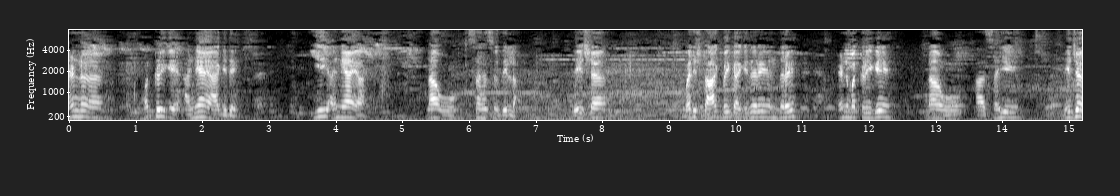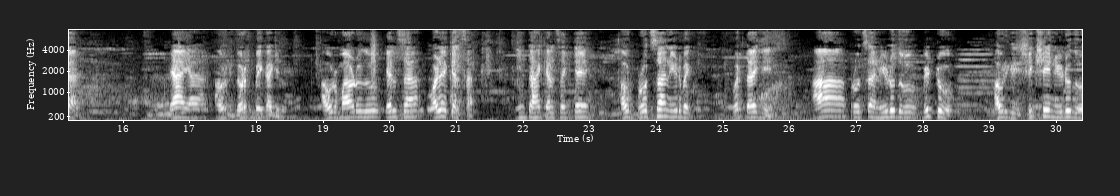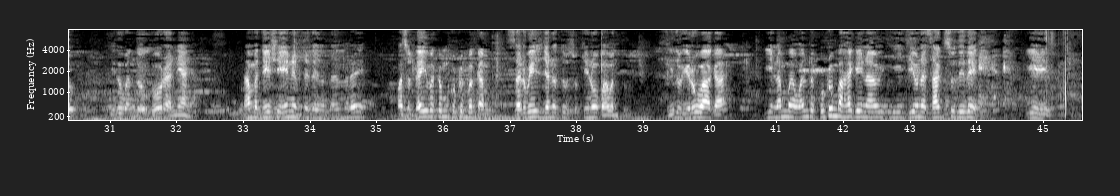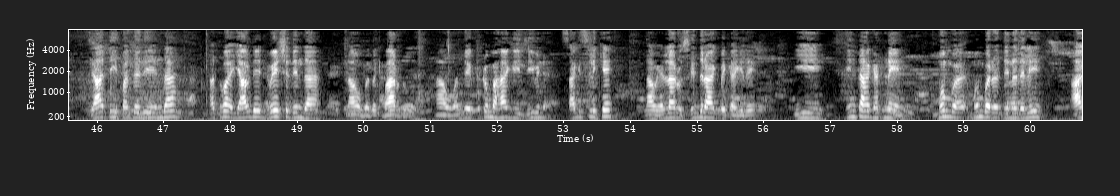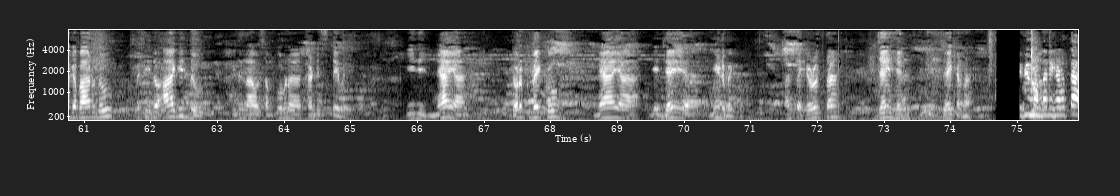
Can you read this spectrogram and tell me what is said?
ಹೆಣ್ಣು ಮಕ್ಕಳಿಗೆ ಅನ್ಯಾಯ ಆಗಿದೆ. ಈ ಅನ್ಯಾಯ ನಾವು ಸಹಿಸುವುದಿಲ್ಲ. ದೇಶ ಬಲಿಷ್ಠ ಆಗಬೇಕಾಗಿದ್ದರೆ ಅಂದರೆ ಹೆಣ್ಣುಮಕ್ಕಳಿಗೆ ನಾವು ಆ ಸಹಿ, ನಿಜ ನ್ಯಾಯ ಅವ್ರಿಗೆ ದೊರಕಬೇಕಾಗಿದೆ. ಅವ್ರು ಮಾಡೋದು ಕೆಲಸ, ಒಳ್ಳೆ ಕೆಲಸ. ಇಂತಹ ಕೆಲಸಕ್ಕೆ ಅವ್ರು ಪ್ರೋತ್ಸಾಹ ನೀಡಬೇಕು. ಹೊರತಾಗಿ ಆ ಪ್ರೋತ್ಸಾಹ ನೀಡೋದು ಬಿಟ್ಟು ಅವರಿಗೆ ಶಿಕ್ಷೆ ನೀಡುವುದು ಇದು ಒಂದು ಘೋರ ಅನ್ಯಾಯ. ನಮ್ಮ ದೇಶ ಏನಿರ್ತದೆ ಅಂತಂದರೆ ವಸುದೈವಕಂ ಕುಟುಂಬಕಂ ಸರ್ವೇ ಜನತು ಸುಖಿನೋ ಭವಂತು. ಇದು ಇರುವಾಗ ಈ ನಮ್ಮ ಒಂದು ಕುಟುಂಬ ಹಾಗೆ ನಾವು ಈ ಜೀವನ ಸಾಗಿಸುವುದಿದೆ. ಈ ಜಾತಿ ಪದ್ಧತಿಯಿಂದ ಅಥವಾ ಯಾವುದೇ ದ್ವೇಷದಿಂದ ನಾವು ಬದುಕಬಾರ್ದು. ನಾವು ಒಂದೇ ಕುಟುಂಬ ಆಗಿ ಜೀವನ ಸಾಗಿಸಲಿಕ್ಕೆ ನಾವು ಎಲ್ಲರೂ ಸಿದ್ಧರಾಗಬೇಕಾಗಿದೆ. ಈ ಇಂತಹ ಘಟನೆ ಮುಂಬ, ಮುಂಬರುವ ದಿನದಲ್ಲಿ ಆಗಬಾರದು, ಮತ್ತು ಇದು ಆಗಿದ್ದು ಇದು ನಾವು ಸಂಪೂರ್ಣ ಖಂಡಿಸ್ತೇವೆ ಈ ನ್ಯಾಯ ದೊರಕಬೇಕು, ನ್ಯಾಯಗೆ ಜಯ ನೀಡಬೇಕು ಅಂತ ಹೇಳುತ್ತಾ ಜೈ ಹಿಂದ್, ಜೈ ಕರ್ನಾಟಕ. ಹೇಳುತ್ತಾ,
